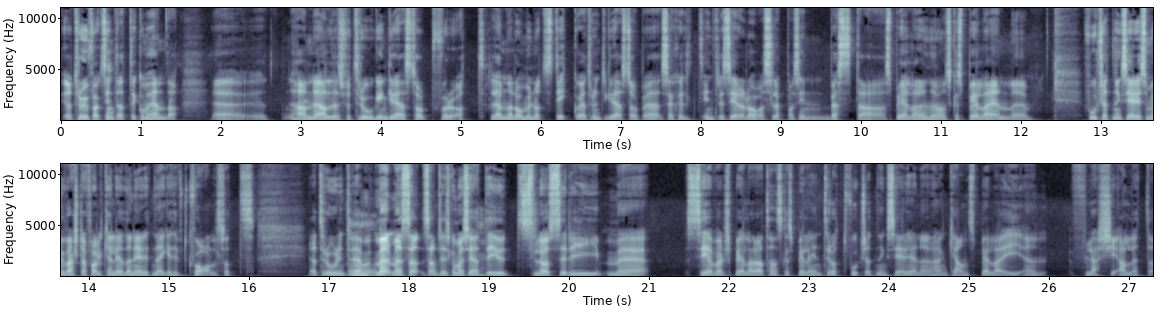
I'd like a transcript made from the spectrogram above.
jag tror faktiskt ja. inte att det kommer hända. Eh, han är alldeles för trogen Grästorp för att lämna dem i något stick och jag tror inte Grästorp är särskilt intresserad av att släppa sin bästa spelare när de ska spela en eh, fortsättningsserie som i värsta fall kan leda ner i ett negativt kval så att jag tror inte mm. det men, men samtidigt ska man säga att det är ju ett slöseri med sevärd spelare att han ska spela i en trött fortsättningsserie när han kan spela i en flashig alletta.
